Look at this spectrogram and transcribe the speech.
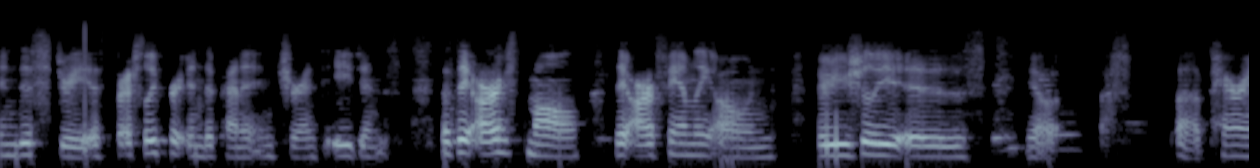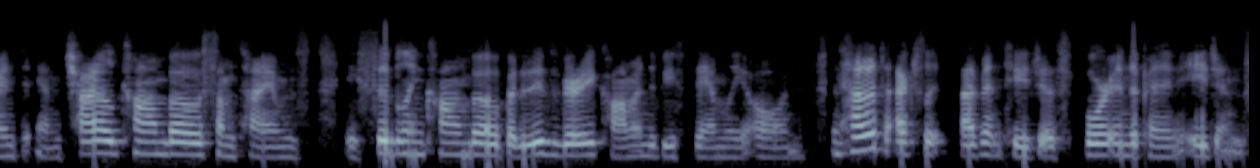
industry, especially for independent insurance agents, that they are small, they are family owned. There usually is, you know, a parent and child combo, sometimes a sibling combo, but it is very common to be family owned. And how that's actually advantageous for independent agents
